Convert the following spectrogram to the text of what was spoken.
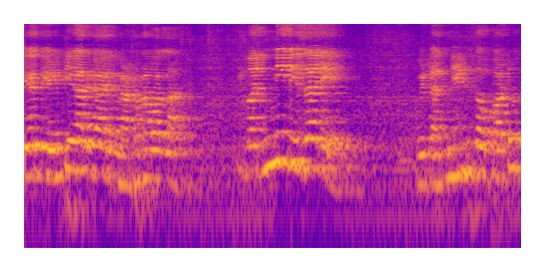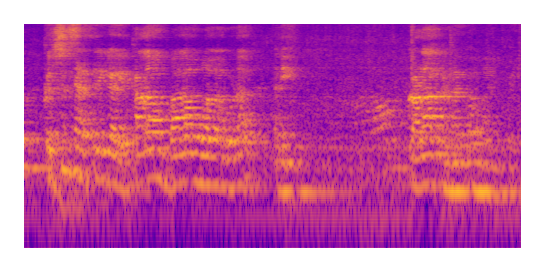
లేదు ఎన్టీఆర్ గారి నటన వల్ల ఇవన్నీ నిజాలే. వీటన్నింటితో పాటు కృష్ణశాస్త్రి గారి కళా బలం వల్ల కూడా అది కళాఖండంగా మారిపోయింది.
